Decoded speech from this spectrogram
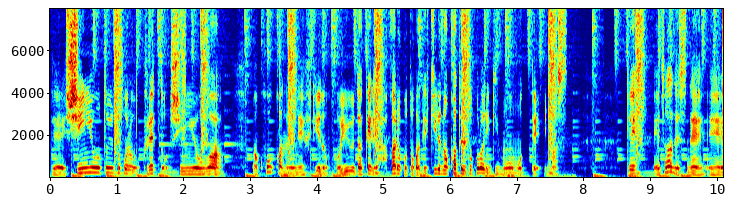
で信用というところ、クレット、信用は、まあ、高価な NFT の保有だけで測ることができるのかというところに疑問を持っています。で、えただですね、え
